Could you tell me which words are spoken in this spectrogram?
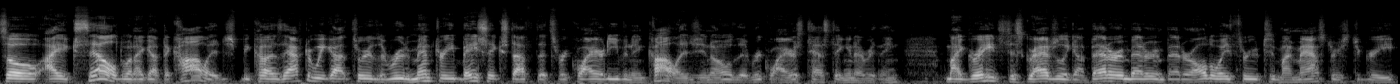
So I excelled when I got to college because after we got through the rudimentary, basic stuff that's required even in college, you know, that requires testing and everything, my grades just gradually got better and better and better all the way through to my master's degree,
